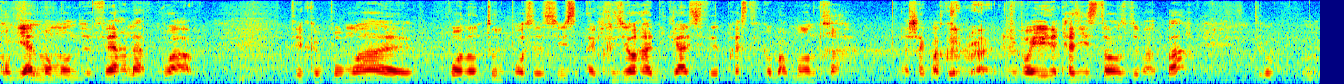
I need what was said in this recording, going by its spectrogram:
Quand vient le moment de faire là, waouh C'est que pour moi, euh, pendant tout le processus, inclusion radicale, c'était presque comme un mantra. À chaque fois que je voyais une résistance de ma part, c'était comme hum,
